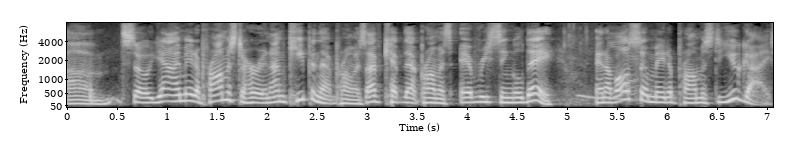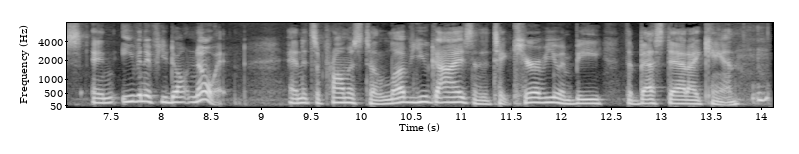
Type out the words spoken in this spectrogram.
Um, so yeah, I made a promise to her, and I'm keeping that promise. I've kept that promise every single day, and I've also made a promise to you guys, and even if you don't know it. And it's a promise to love you guys and to take care of you and be the best dad I can.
